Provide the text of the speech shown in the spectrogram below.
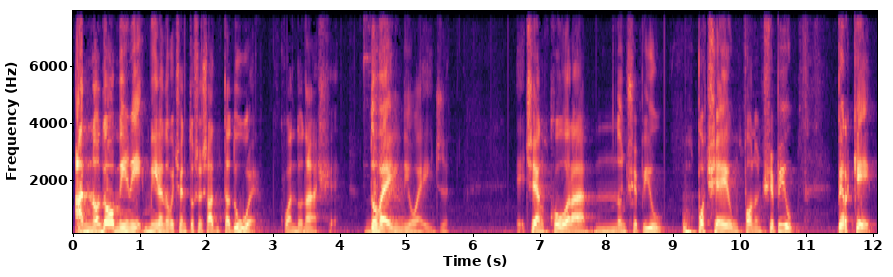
anno domini 1962, quando nasce. Dov'è il New Age? C'è ancora, mm, non c'è più, un po' c'è, un po' non c'è più. Perché?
